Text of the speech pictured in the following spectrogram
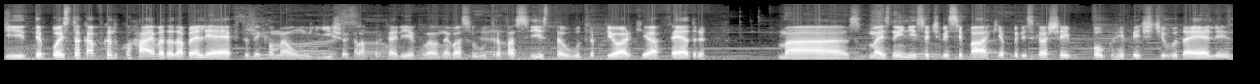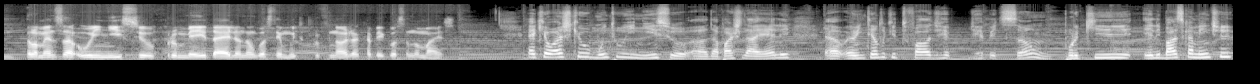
e depois tu acaba ficando com raiva da WLF, tu vê como é um lixo aquela porcaria, como é um negócio ultra fascista, ultra pior que a Fedra. Mas, mas no início eu tive esse baque, é por isso que eu achei pouco repetitivo da L. Pelo menos o início pro meio da L eu não gostei muito, pro final eu já acabei gostando mais. É que eu acho que o, muito o início uh, da parte da L, uh, eu entendo que tu fala de, re de repetição, porque ele basicamente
